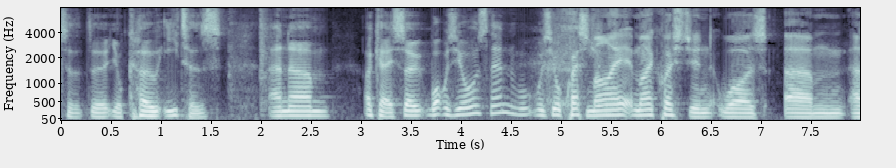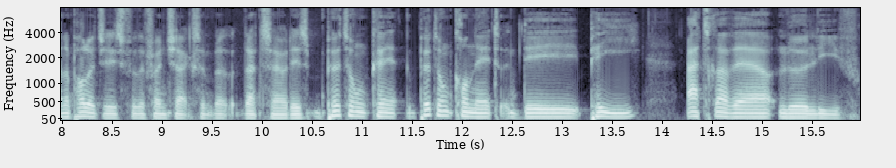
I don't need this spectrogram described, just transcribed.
to the, your co-eaters, and. Um, Okay, so what was yours then? What was your question? My my question was, um, and apologies for the French accent, but that's how it is. Peut-on peut-on connaître des pays à travers le livre?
